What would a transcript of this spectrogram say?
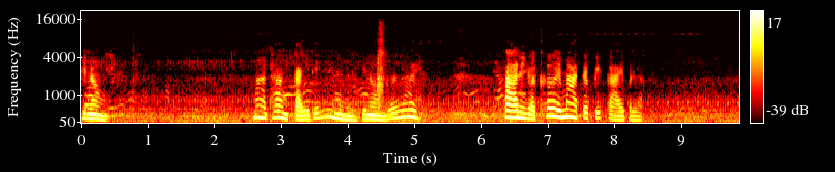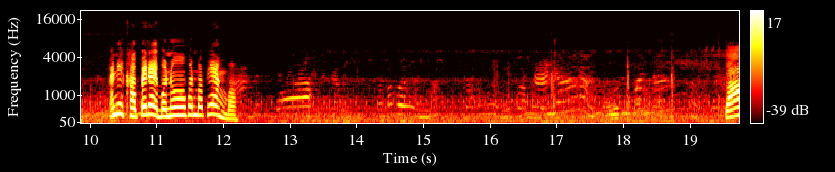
พี่น้อง มาทางไก่เด้มือนี่พี่น้องเอ้ยป้านี่ก็เคยมาแต่ปีกายไปละอันนี้เขาไปได้บโนเพิ่นบ่แพงบ่จ้า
